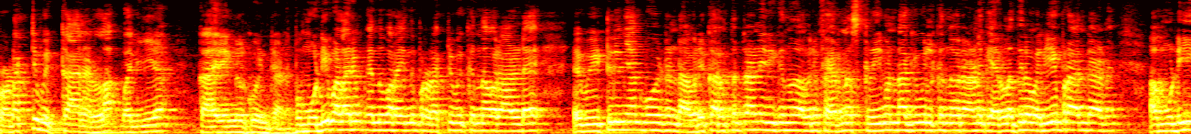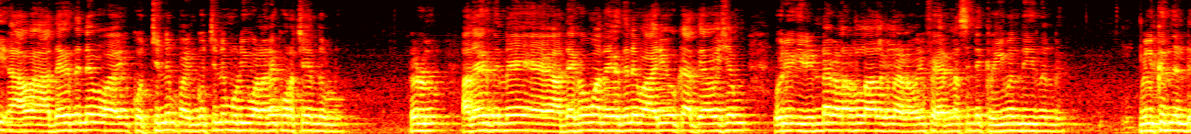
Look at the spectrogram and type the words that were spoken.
പ്രൊഡക്റ്റ് വിൽക്കാനുള്ള വലിയ കാര്യങ്ങൾക്ക് വേണ്ടിയിട്ടാണ് ഇപ്പോൾ മുടി വളരും എന്ന് പറയുന്ന പ്രൊഡക്റ്റ് വിൽക്കുന്ന ഒരാളുടെ വീട്ടിൽ ഞാൻ പോയിട്ടുണ്ട്. അവർ കറുത്തിട്ടാണ് ഇരിക്കുന്നത്. അവർ ഫെയർനെസ് ക്രീം ഉണ്ടാക്കി വിൽക്കുന്നവരാണ്. കേരളത്തിലെ വലിയ ബ്രാൻഡാണ് ആ മുടി അദ്ദേഹത്തിന്റെ കൊച്ചിന്റെ പെൺകൊച്ചിന്റെ മുടി വളരെ കുറച്ചേ എന്തുള്ളൂ? ഉള്ളൂ. അദ്ദേഹത്തിന്റെ അദ്ദേഹവും അദ്ദേഹത്തിന്റെ ഭാര്യയും ഒക്കെ അത്യാവശ്യം ഒരു ഇരുണ്ട കളറുള്ള ആളുകളാണ്. അവർ ഫെയർനെസ്സിന്റെ ക്രീം എന്ത് ചെയ്യുന്നുണ്ട്? വിൽക്കുന്നുണ്ട്.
